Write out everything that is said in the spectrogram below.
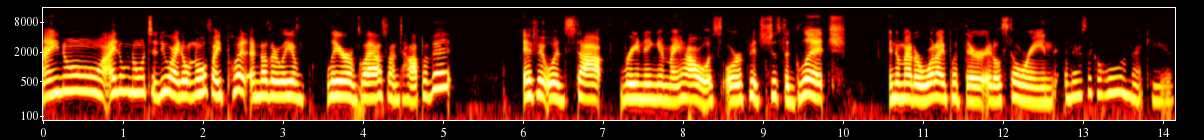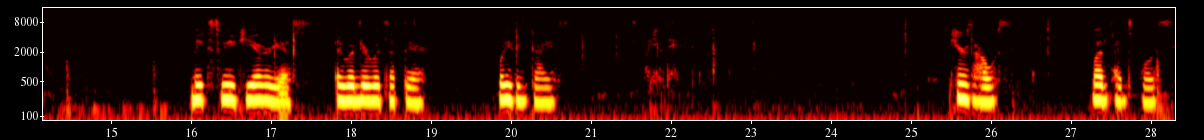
I know. I don't know what to do. I don't know if I put another layer of layer of glass on top of it if it would stop raining in my house or if it's just a glitch and no matter what I put there it'll still rain and there's like a hole in that cave. Makes me curious. I wonder what's up there. What do you think, guys? What do you think? Here's a house. Lead fence post.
